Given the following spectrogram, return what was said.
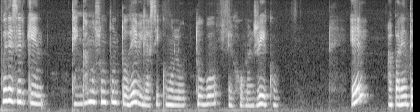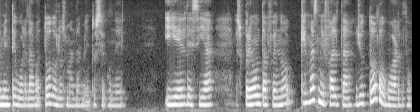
puede ser que tengamos un punto débil así como lo tuvo el joven rico. Él aparentemente guardaba todos los mandamientos según él. Y él decía, su pregunta fue, ¿no? ¿Qué más me falta? Yo todo guardo.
